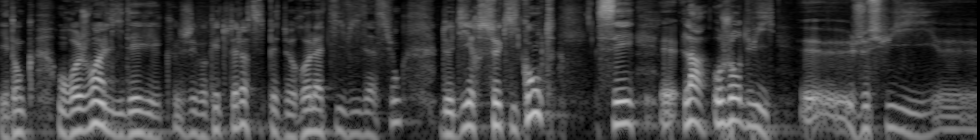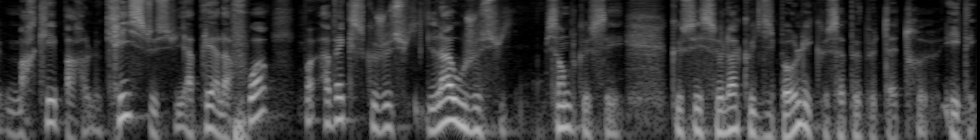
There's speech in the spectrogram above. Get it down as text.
Et donc, on rejoint l'idée que j'évoquais tout à l'heure, cette espèce de relativisation, de dire ce qui compte, c'est euh, là, aujourd'hui, euh, je suis euh, marqué par le Christ, je suis appelé à la foi avec ce que je suis, là où je suis. Il me semble que c'est que c'est cela que dit Paul et que ça peut peut-être aider.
